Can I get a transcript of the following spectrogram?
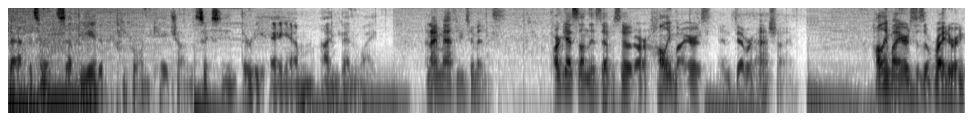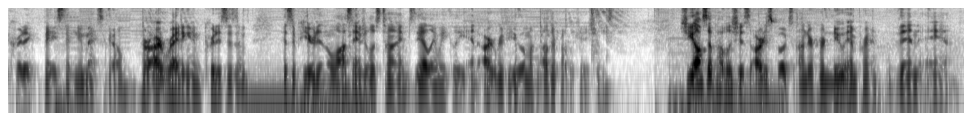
To episode 78 of The People in K-Chung, 1630 AM. I'm Ben White. And I'm Matthew Timmons. Our guests on this episode are Holly Myers and Deborah Aschheim. Holly Myers is a writer and critic based in New Mexico. Her art writing and criticism has appeared in the Los Angeles Times, the LA Weekly, and Art Review, among other publications. She also publishes artist books under her new imprint, Then and.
